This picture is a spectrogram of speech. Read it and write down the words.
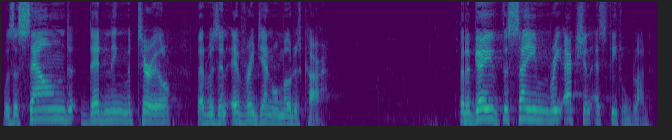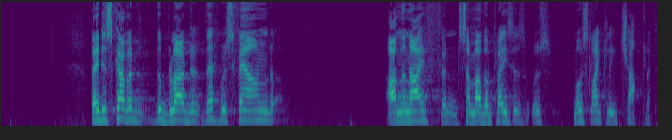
was a sound deadening material that was in every General Motors car. But it gave the same reaction as fetal blood. They discovered the blood that was found on the knife and some other places was most likely chocolate.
